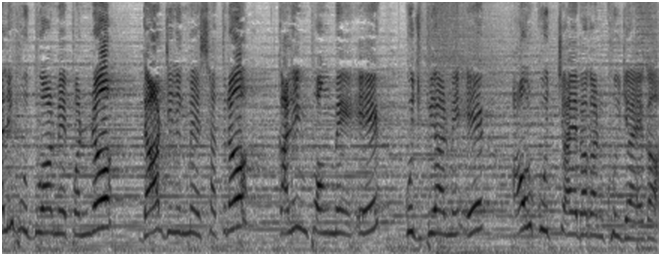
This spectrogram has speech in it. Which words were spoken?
अलीपुरद्वार में 15 दार्जिलिंग में 17 कालिम्पोंग में एक कुछ बिहार में एक और कुछ चाय बागान खुल जाएगा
